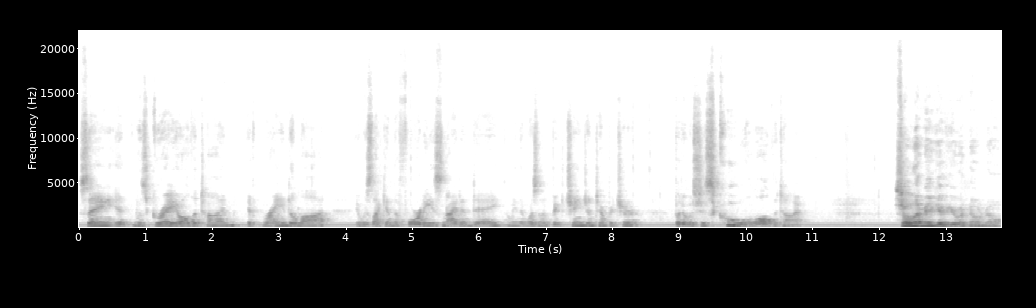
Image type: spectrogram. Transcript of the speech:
saying it was gray all the time. It rained a lot. It was like in the 40s night and day. I mean, there wasn't a big change in temperature, but it was just cool all the time. So let me give you a no-no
